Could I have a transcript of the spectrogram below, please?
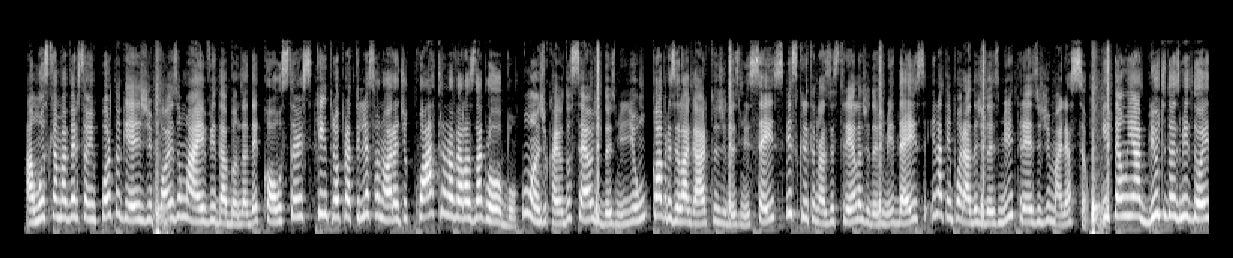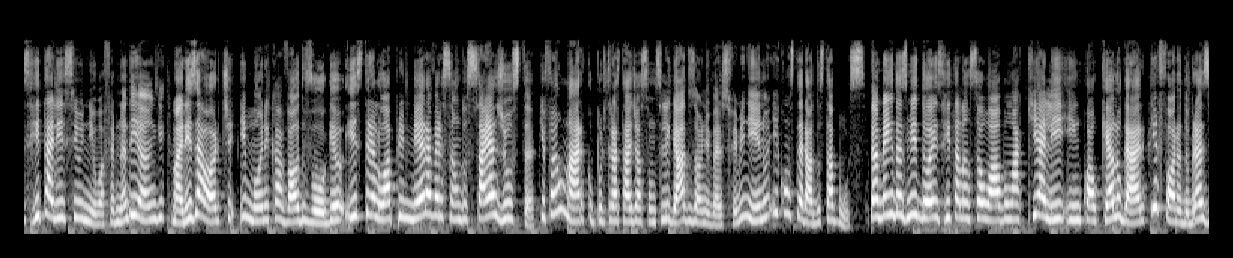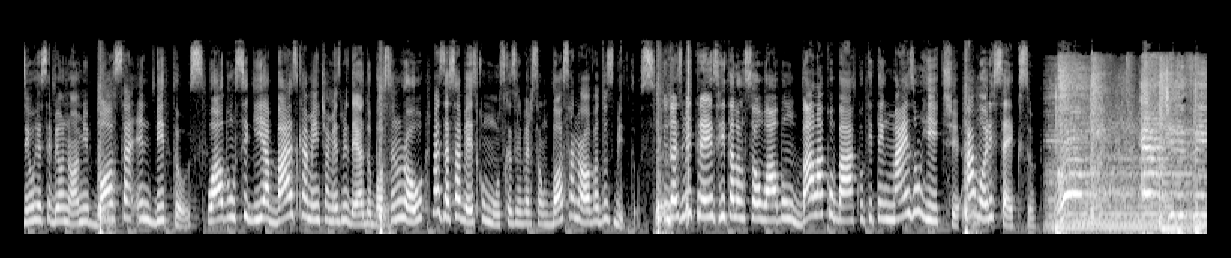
A música é uma versão em português de Poison Ivy, da banda The Coasters, que entrou para a trilha sonora de quatro novelas da Globo. Um Anjo Caiu do Céu, de 2001, Cobras e Lagartos, de 2006, Escrito nas Estrelas, de 2010 e na temporada de 2013 de Malhação. Então, em abril de 2002, Rita Lee se uniu a Fernanda Young, Marisa Hort e Mônica Waldvogel e estrelou a primeira versão do Saia Justa, que foi um marco por tratar de assuntos ligados ao universo feminino e considerados tabus. Também em 2002, Rita lançou o álbum Aqui Ali e em Qualquer Lugar, que fora do Brasil recebeu o nome Bossa and Beatles. O álbum seguia basicamente a mesma ideia do Bossa and Roll, mas dessa vez com músicas em versão bossa nova dos Beatles. Em 2003, Rita lançou o álbum Balacobaco, que tem mais um hit, Amor e Sexo. Oh,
